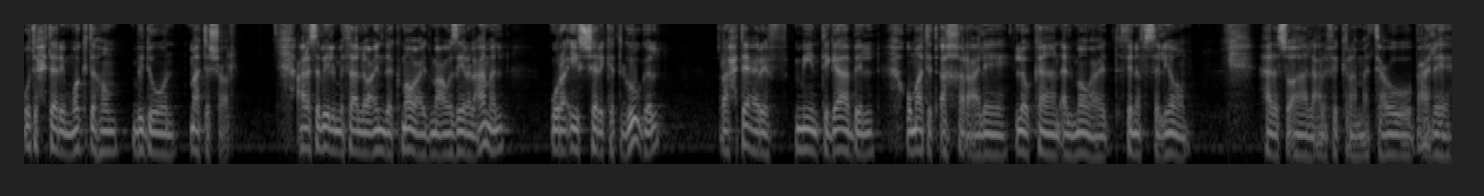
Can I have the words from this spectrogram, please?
وتحترم وقتهم بدون ما تشعر. على سبيل المثال لو عندك موعد مع وزير العمل ورئيس شركة جوجل راح تعرف مين تقابل وما تتأخر عليه لو كان الموعد في نفس اليوم. هذا سؤال على فكرة متعوب عليه.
